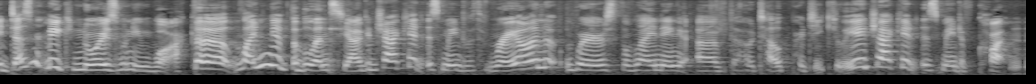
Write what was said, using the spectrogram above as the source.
it doesn't make noise when you walk. The lining of the Balenciaga jacket is made with rayon, whereas the lining of the Hotel Particulier jacket is made of cotton.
